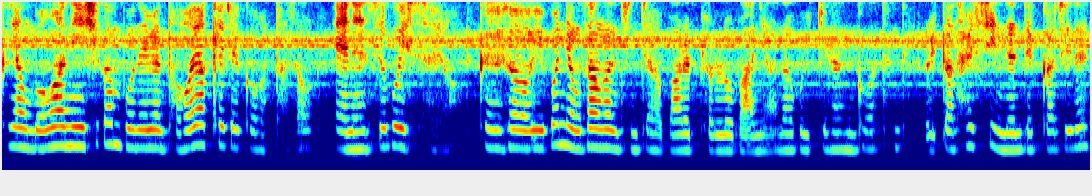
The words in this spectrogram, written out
그냥 멍하니 시간 보내면 더 허약해질 것 같아서 애는 쓰고 있어요. 그래서 이번 영상은 진짜 말을 별로 많이 안 하고 있긴 하는 것 같은데 일단 할 수 있는 데까지는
